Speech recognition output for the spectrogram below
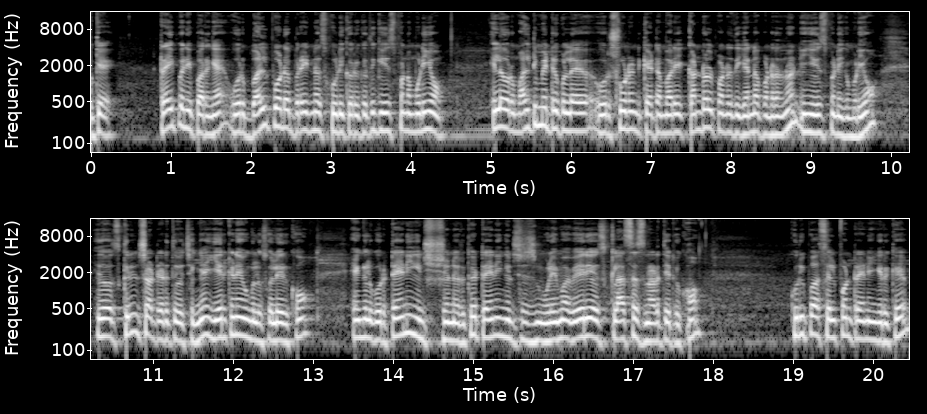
ஓகே ட்ரை பண்ணி பாருங்கள் ஒரு பல்போட பிரைட்னஸ் கூடி குறைக்கிறதுக்கு யூஸ் பண்ண முடியும். இல்லை ஒரு மல்டிமீட்டருக்குள்ளே ஒரு ஸ்டூடெண்ட் கேட்ட மாதிரி கண்ட்ரோல் பண்ணுறதுக்கு என்ன பண்ணுறதுன்னு நீங்கள் யூஸ் பண்ணிக்க முடியும். இது ஒரு ஸ்க்ரீன்ஷாட் எடுத்து வச்சுங்க. ஏற்கனவே உங்களுக்கு சொல்லியிருக்கோம். எங்களுக்கு ஒரு ட்ரைனிங் இன்ஸ்டியூஷன் இருக்குது ட்ரைனிங் இன்ஸ்டியூஷன் மூலிமா வேரியஸ் கிளாஸஸ் நடத்திட்டுருக்கோம் குறிப்பாக செல்ஃபோன் ட்ரைனிங் இருக்குது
